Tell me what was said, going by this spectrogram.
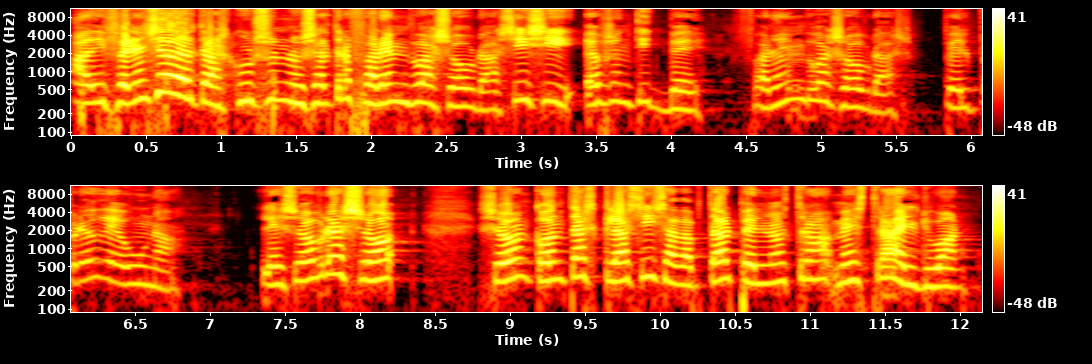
A diferència d'altres cursos, nosaltres farem dues obres. Sí, sí, heu sentit bé. Farem dues obres, pel preu d'una. Les obres són, són contes clàssics adaptats pel nostre mestre, el Joan.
